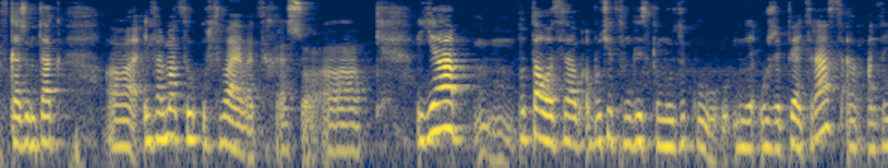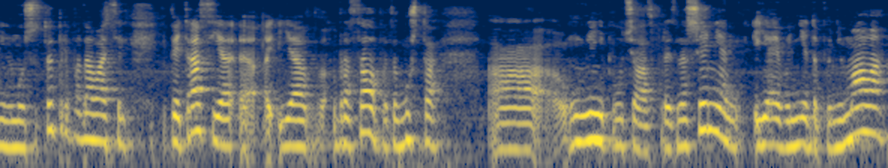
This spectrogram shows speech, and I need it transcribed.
скажем так, а, информация усваивается хорошо. А, я пыталась обучиться английскому языку уже пять раз. А, Антонин мой шестой преподаватель. И пять раз я, э, я бросала, потому что у меня не получалось произношение, я его недопонимала,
